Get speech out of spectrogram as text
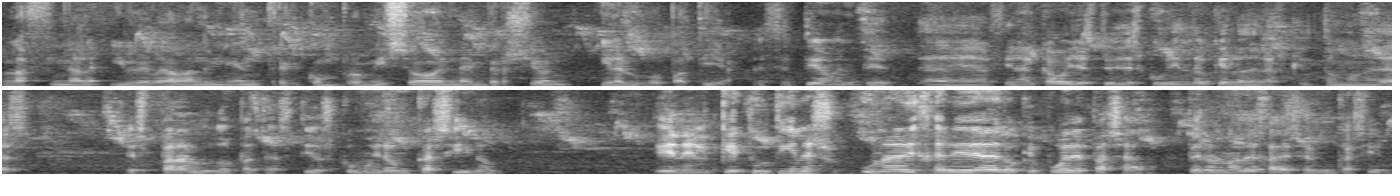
la fina y delgada línea entre el compromiso en la inversión y la ludopatía. Efectivamente, eh, al fin y al cabo yo estoy descubriendo que lo de las criptomonedas es para ludópatas, tío. Es como ir a un casino en el que tú tienes una ligera idea de lo que puede pasar, pero no deja de ser un casino.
